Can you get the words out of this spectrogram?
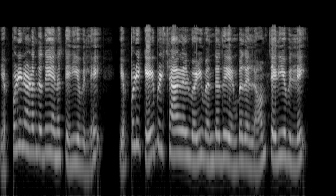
எப்படி நடந்தது என தெரியவில்லை. எப்படி கேபிள் சேனல் வழி வந்தது என்பதெல்லாம் தெரியவில்லை.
